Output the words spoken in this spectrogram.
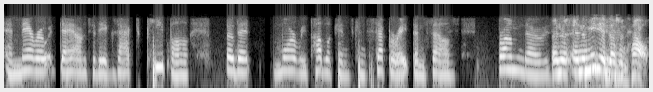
and narrow it down to the exact people so that more Republicans can separate themselves from those. And the, and the media doesn't help.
